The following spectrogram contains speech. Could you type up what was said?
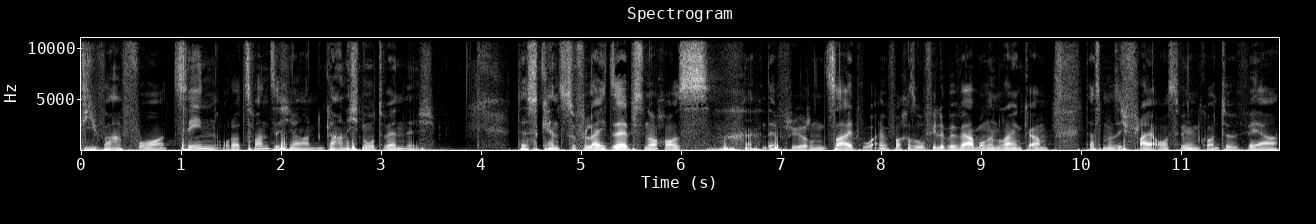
die war vor 10 oder 20 Jahren gar nicht notwendig. Das kennst du vielleicht selbst noch aus der früheren Zeit, wo einfach so viele Bewerbungen reinkamen, dass man sich frei auswählen konnte, wer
